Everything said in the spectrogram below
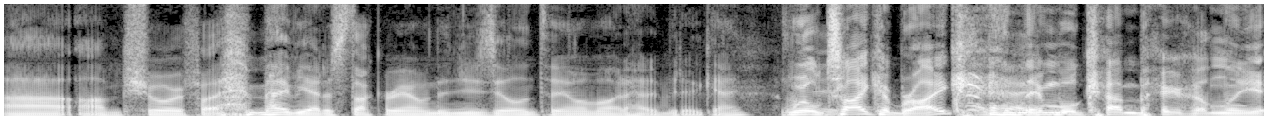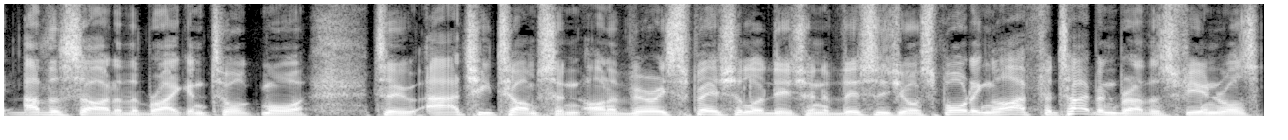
uh, I'm sure if I maybe had stuck around with the New Zealand team, I might have had a bit of a game. We'll take a break and then we'll come back on the other side of the break and talk more to Archie Thompson on a very special edition of This Is Your Sporting Life for Tobin Brothers Funerals,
